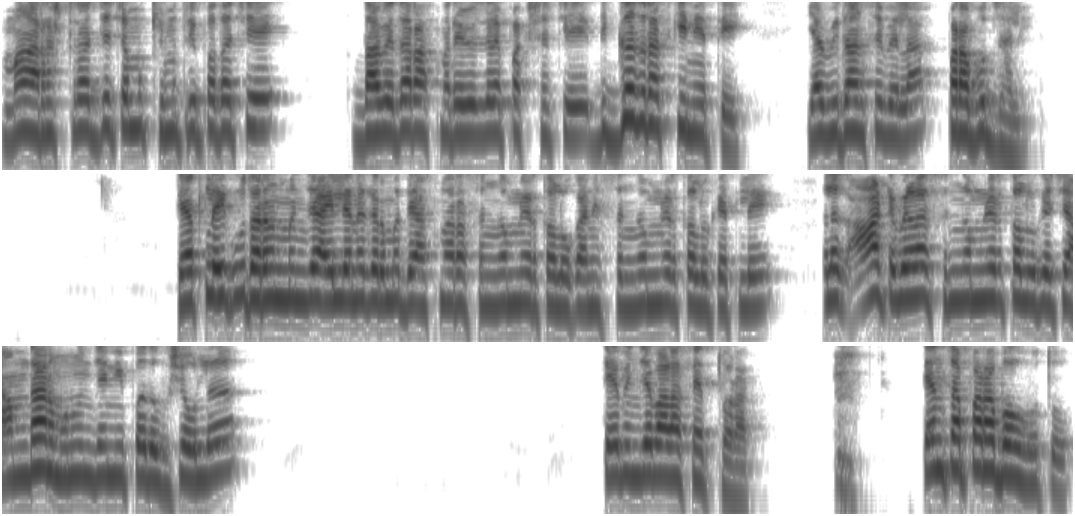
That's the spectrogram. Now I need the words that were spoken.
महाराष्ट्र राज्याच्या मुख्यमंत्री पदाचे दावेदार असणारे वेगवेगळ्या पक्षाचे दिग्गज राजकीय नेते या विधानसभेला पराभूत झाले. त्यातलं एक उदाहरण म्हणजे अहिल्यानगरमध्ये असणारा संगमनेर तालुका आणि संगमनेर तालुक्यातले सलग आठ वेळा संगमनेर तालुक्याचे आमदार म्हणून ज्यांनी पद भूषवलं ते म्हणजे बाळासाहेब थोरात. त्यांचा पराभव होतो.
